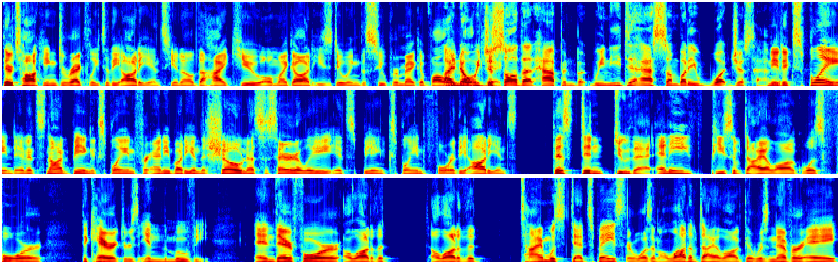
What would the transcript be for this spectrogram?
they're talking directly to the audience. You know, the Haikyuu. Oh my God, he's doing the super mega volleyball. I know we just saw that happen, but we need to ask somebody what just happened. need explained, and it's not being explained for anybody in the show necessarily. It's being explained for the audience. This didn't do that. Any piece of dialogue was for the characters in the movie, and therefore a lot of the a lot of the time was dead space. There wasn't a lot of dialogue. There was never a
